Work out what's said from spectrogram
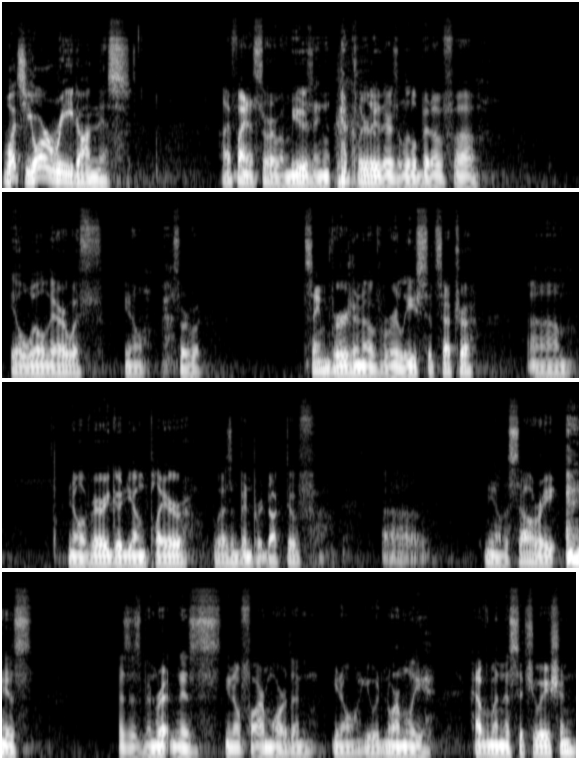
What's your read on this? I find it sort of amusing. Clearly, there's a little bit of uh, ill will there with you know sort of a same version of release, etc. Um, you know, a very good young player who hasn't been productive. Uh, you know, the salary is, as has been written, is you know far more than you know you would normally have him in this situation.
